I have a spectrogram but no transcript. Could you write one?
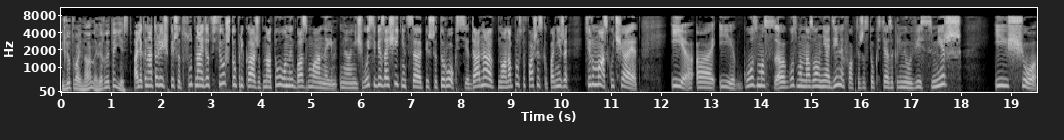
Идет война, наверное, это есть. Олег Анатольевич пишет, суд найдет все, что прикажут, на то он и базманный. А, Ничего себе защитница, пишет Рокси, да она, ну она просто фашистка, пониже тюрьма скучает. И, а, и Гозмас, а, Гозман назвал не отдельные факты жестокости, а заклеймил весь СМЕРШ. И еще,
